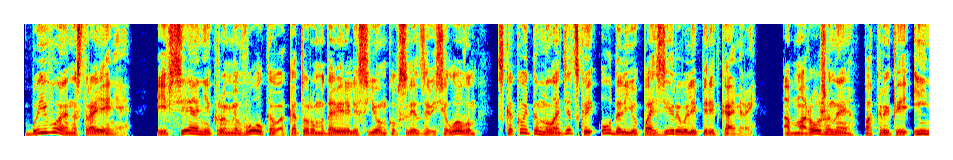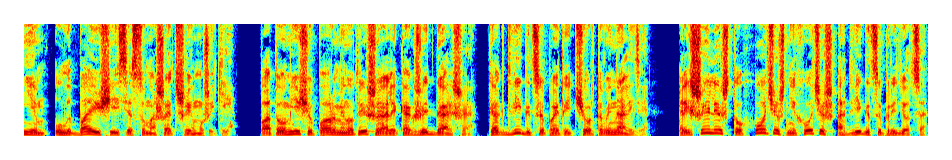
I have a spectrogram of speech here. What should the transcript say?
Боевое настроение. И все они, кроме Волкова, которому доверили съемку вслед за Веселовым, с какой-то молодецкой удалью позировали перед камерой. Обмороженные, покрытые инием, улыбающиеся сумасшедшие мужики. Потом еще пару минут решали, как жить дальше, как двигаться по этой чертовой наледи. Решили, что хочешь, не хочешь, а двигаться придется,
